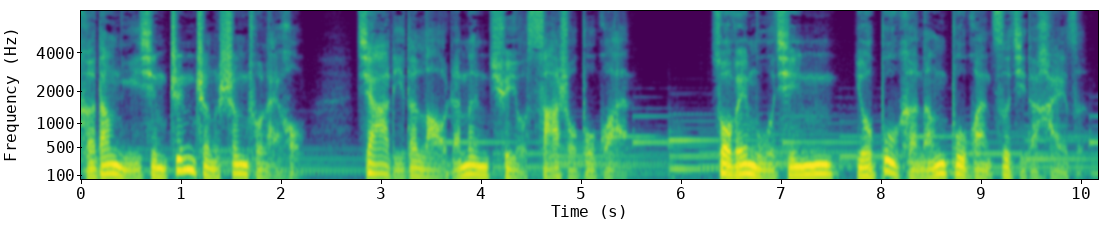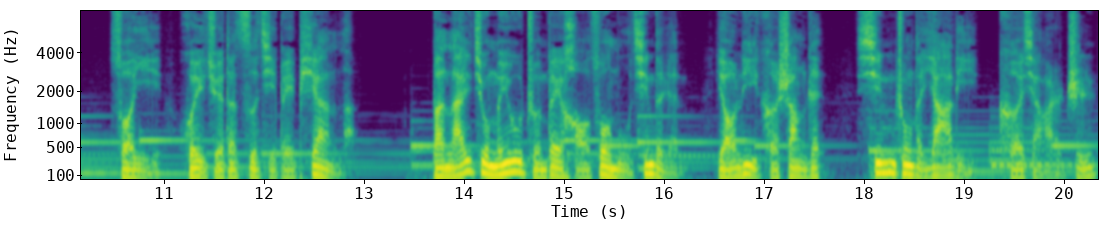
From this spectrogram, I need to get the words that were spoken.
可当女性真正生出来后，家里的老人们却又撒手不管。作为母亲又不可能不管自己的孩子，所以会觉得自己被骗了。本来就没有准备好做母亲的人，要立刻上任，心中的压力可想而知。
